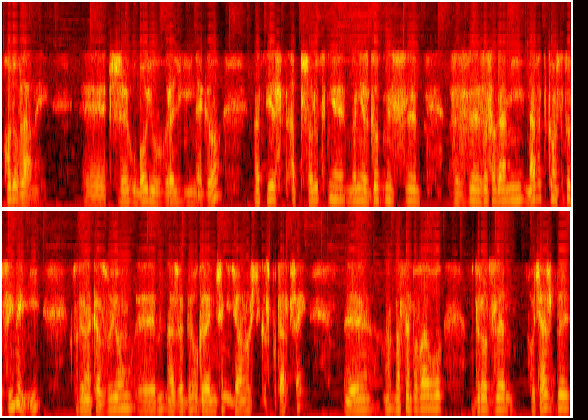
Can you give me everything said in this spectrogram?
hodowlanej e, czy uboju religijnego no, jest absolutnie no, niezgodny z, z zasadami nawet konstytucyjnymi, które nakazują, ażeby ograniczenie działalności gospodarczej no, następowało w drodze chociażby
